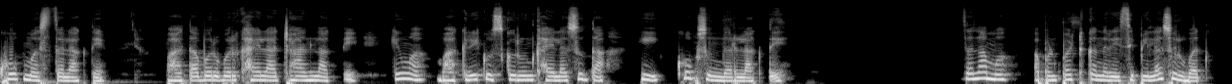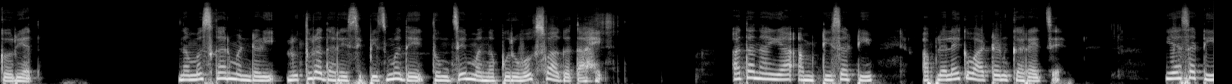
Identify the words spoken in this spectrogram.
खूप मस्त लागते. भाताबरोबर खायला छान लागते किंवा भाकरी कुस्करून खायला सुद्धा ही खूप सुंदर लागते. चला मग आपण पटकन रेसिपीला सुरुवात करूयात. नमस्कार मंडळी ऋतुराधा रेसिपीजमध्ये तुमचे मनपूर्वक स्वागत आहे. आता ना या आमटीसाठी आपल्याला एक वाटण करायचे यासाठी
